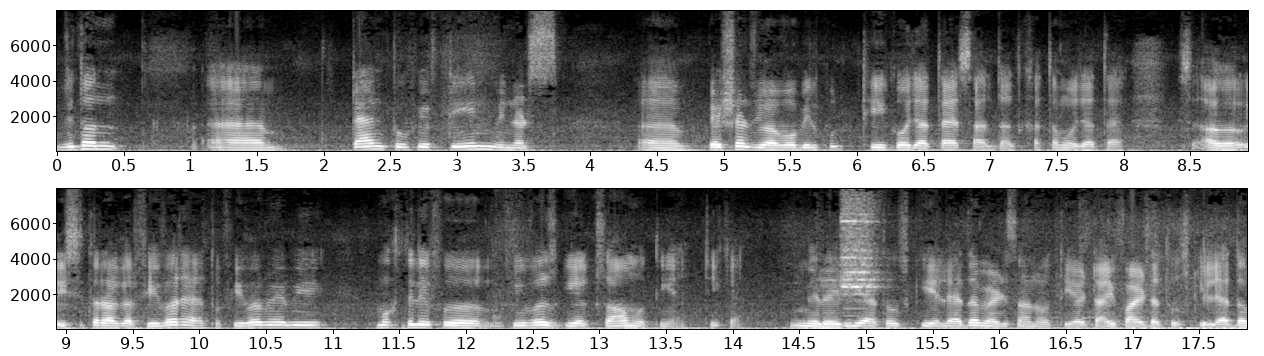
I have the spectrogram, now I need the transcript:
Within ten to fifteen minutes patient जो है वो बिल्कुल ठीक हो जाता है सर दर्द ख़त्म हो जाता है। इसी तरह अगर फ़ीवर है तो फ़ीवर में भी मुख्तलिफ़ फ़ीवर्स की अकसाम होती हैं, ठीक है? मलेरिया है तो उसकी अलहदा मेडिसन होती है टाइफाइड है तो उसकी अलहदा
